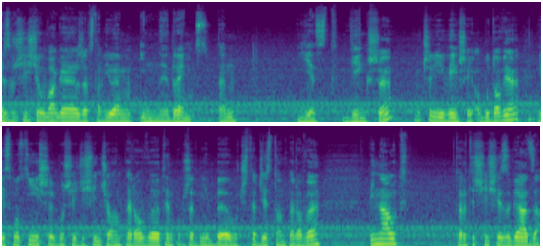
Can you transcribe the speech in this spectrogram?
Nie zwróciliście uwagę, że wstawiłem inny Dreymus. Ten jest większy, czyli większej obudowie, jest mocniejszy, bo 60-amperowy, ten poprzedni był 40-amperowy. Pinout teoretycznie się zgadza.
